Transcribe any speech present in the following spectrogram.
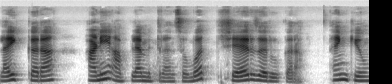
लाईक करा आणि आपल्या मित्रांसोबत शेअर जरूर करा. थँक्यू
